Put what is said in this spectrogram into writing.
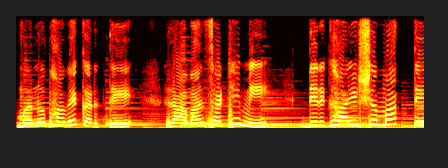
मनोभावे करते. रावांसाठी मी दीर्घायुष्य मागते.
